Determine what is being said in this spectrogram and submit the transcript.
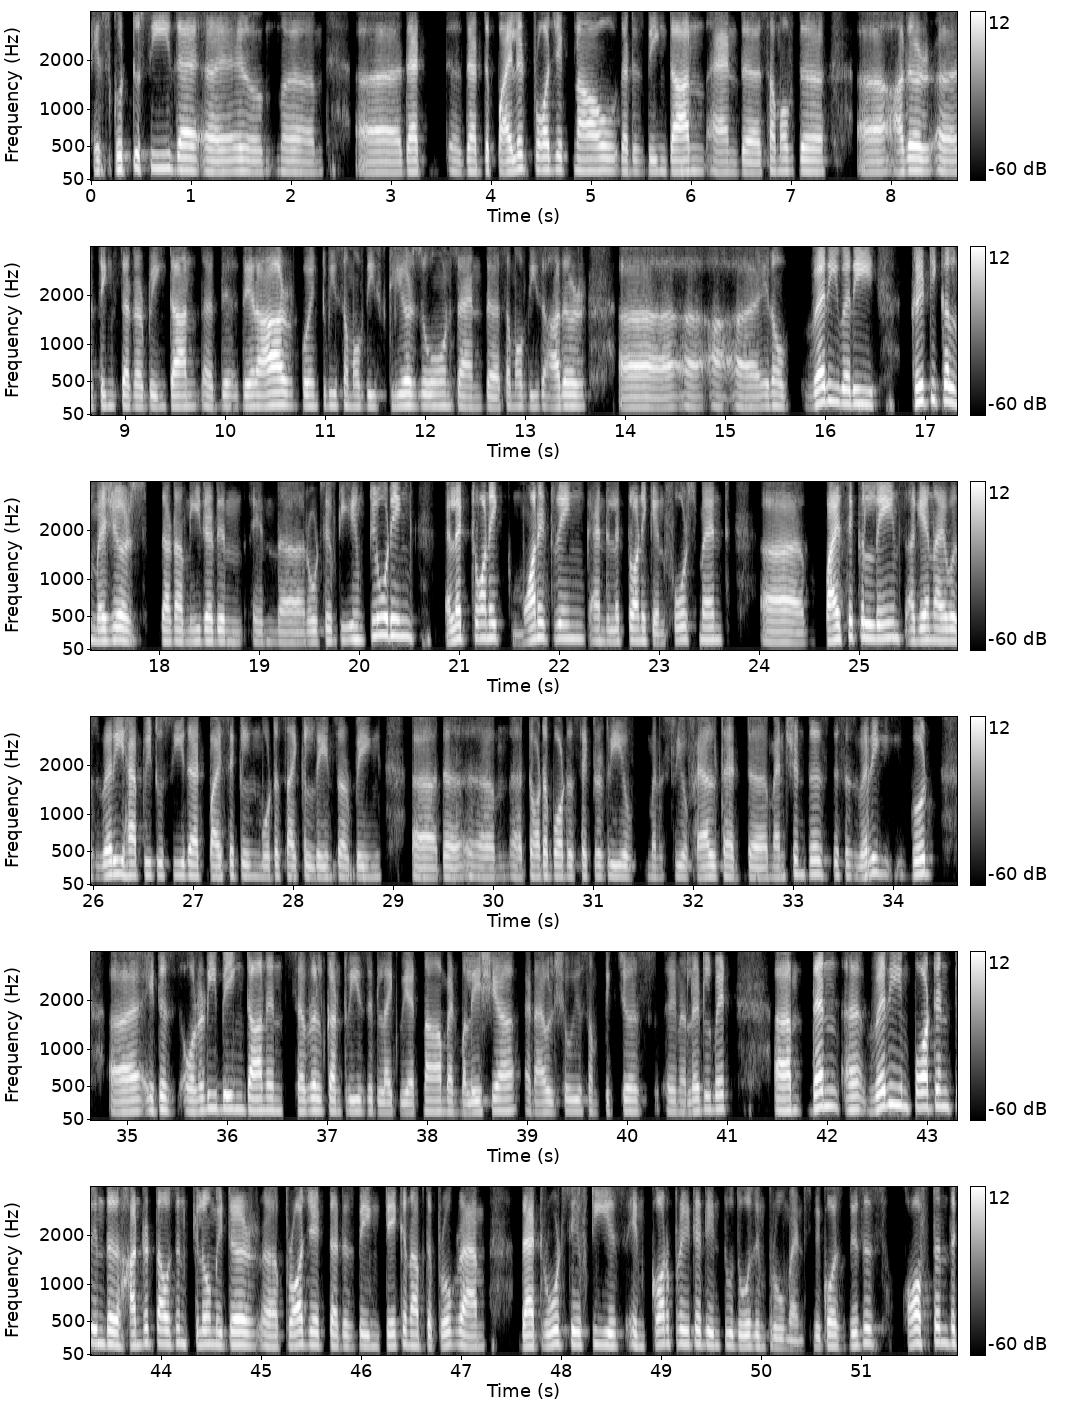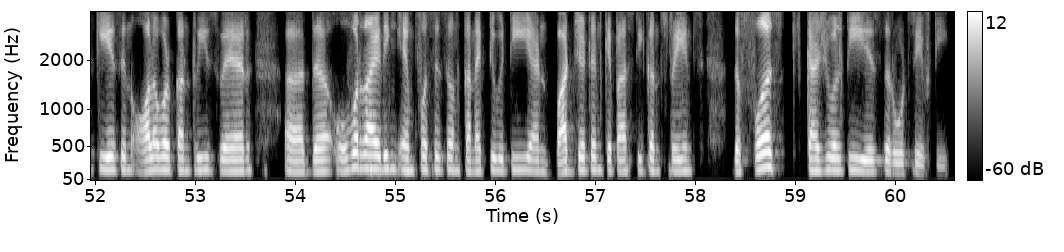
it's good to see that uh, um, that uh, that the pilot project now that is being done and uh, some of the uh, other uh, things that are being done th there are going to be some of these clear zones and uh, some of these other uh, you know very very critical measures that are needed in in road safety including electronic monitoring and electronic enforcement bicycle lanes again i was very happy to see that bicycle and motorcycle lanes are being the um, taught about the secretary of ministry of health had mentioned this this is very good. Uh, it is already being done in several countries like Vietnam and Malaysia, and I will show you some pictures in a little bit. Um, then uh, very important in the 100,000 kilometer uh, project that is being taken up the program, that road safety is incorporated into those improvements because this is often the case in all our countries where uh, the overriding emphasis on connectivity and budget and capacity constraints, the first casualty is the road safety.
